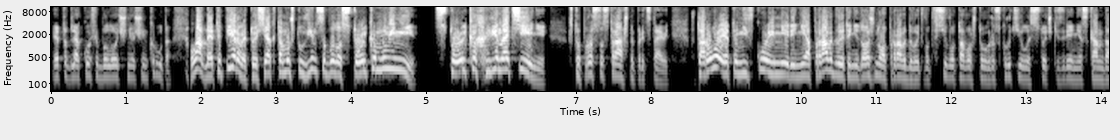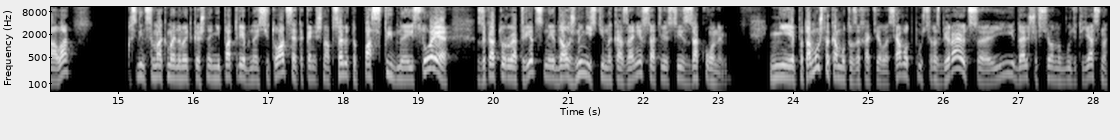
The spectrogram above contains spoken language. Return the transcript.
Это для кофе было очень-очень круто. Ладно, это первое. То есть я к тому, что у Винса было столько муйни, столько хренотени, что просто страшно представить. Второе, это ни в коей мере не оправдывает и не должно оправдывать вот всего того, что раскрутилось с точки зрения скандала с Винсом Макменом это, конечно, непотребная ситуация, это, конечно, абсолютно постыдная история, за которую ответственные должны нести наказание в соответствии с законами. Не потому, что кому-то захотелось, а вот пусть разбираются, и дальше все оно будет ясно.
